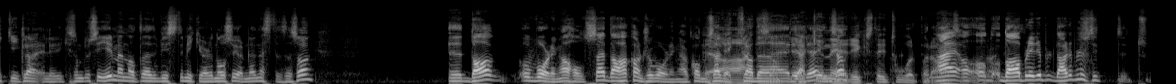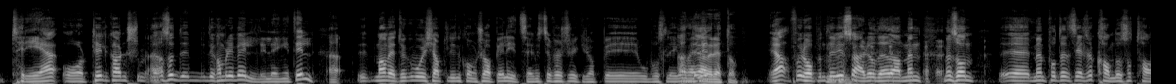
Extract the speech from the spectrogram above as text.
ikke klarer Eller ikke som du sier, men at hvis de ikke gjør det nå, så gjør de det neste sesong. Eh, Da, og Vålerenga har holdt seg, da har kanskje Vålerenga kommet seg vekk fra det. sant? De er ikke nedrykkstre i to år på rad. Nei, og, og, og da, blir det, da er det plutselig tre år til, kanskje. Altså, det, det kan bli veldig lenge til. Ja. Man vet jo ikke hvor kjapt Lyn kommer seg opp i Eliteserien hvis de først rykker opp i ja, Obos-ligaen. det er jo rett opp. Ja, forhåpentligvis så er det jo det, da. Men, men, sånn, eh, men potensielt så kan det også ta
